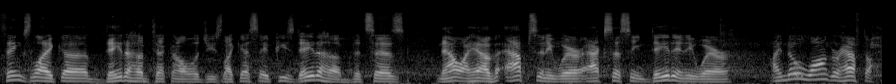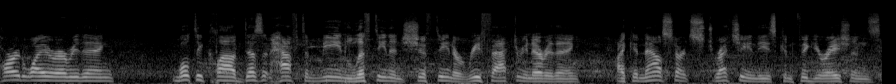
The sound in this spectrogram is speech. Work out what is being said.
Things like uh, data hub technologies, like SAP's Data Hub, that says, now I have apps anywhere, accessing data anywhere. I no longer have to hardwire everything. Multi-cloud doesn't have to mean lifting and shifting or refactoring everything. I can now start stretching these configurations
